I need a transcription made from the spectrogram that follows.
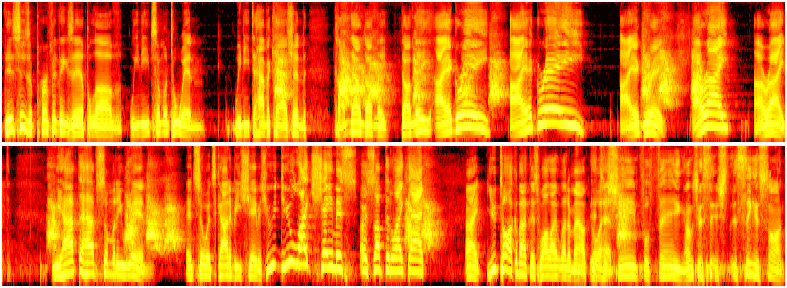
This is a perfect example of we need someone to win. We need to have a cash in. Calm down, Dudley. Dudley, I agree. I agree. I agree. All right. All right. We have to have somebody win. And so it's got to be Sheamus. You, do you like Sheamus or something like that? All right. You talk about this while I let him out. Go it's ahead. a shameful thing. I was just going to sing his song.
